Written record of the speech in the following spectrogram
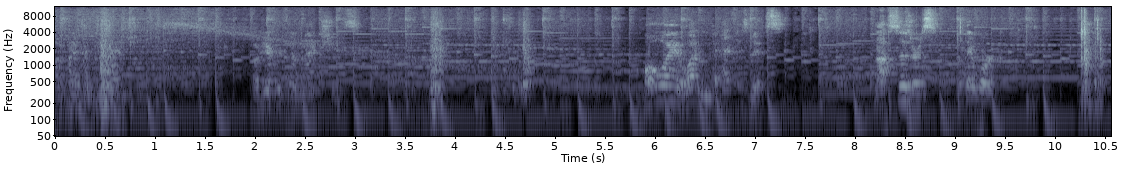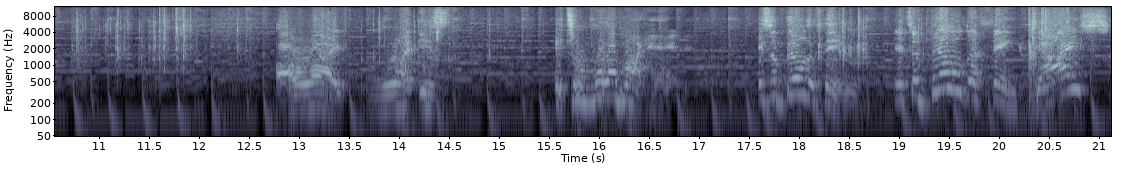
of different dimensions. Of different dimensions. Oh wait, what in the heck is this? Not scissors, but they work. Alright, what is... It's a robot head! It's a build-a-thing! It's a build-a-thing, guys.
